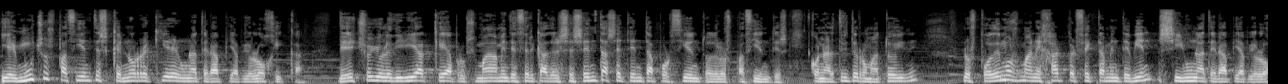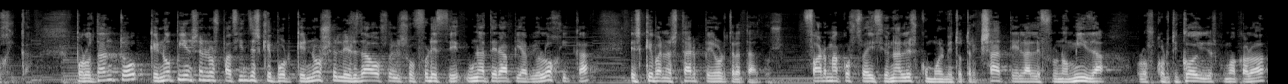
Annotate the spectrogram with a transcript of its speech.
y hay muchos pacientes que no requieren una terapia biológica. De hecho, yo le diría que aproximadamente cerca del 60-70% de los pacientes con artritis reumatoide los podemos manejar perfectamente bien sin una terapia biológica. Por lo tanto, que no piensen los pacientes que porque no se les da o se les ofrece una terapia biológica es que van a estar peor tratados. Fármacos tradicionales como el metotrexate, la leflunomida o los corticoides, como acababa,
